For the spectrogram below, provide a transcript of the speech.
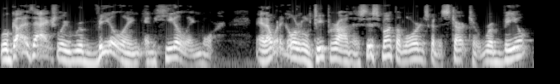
Well, God is actually revealing and healing more. And I want to go a little deeper on this. This month, the Lord is going to start to reveal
